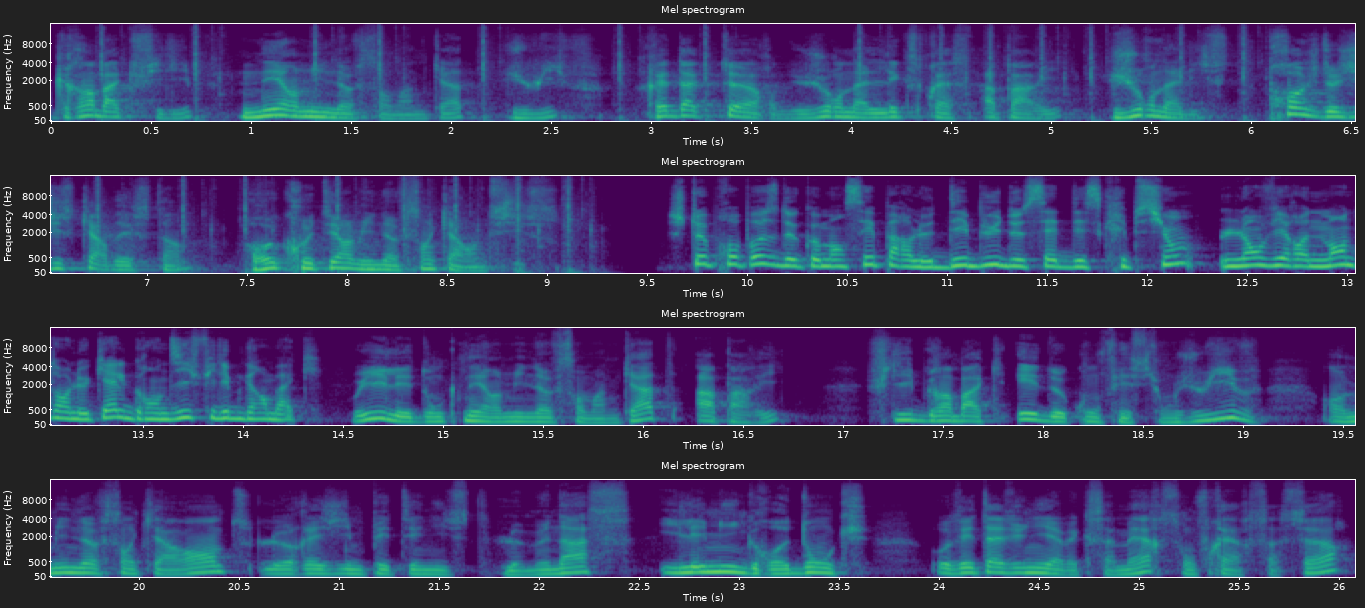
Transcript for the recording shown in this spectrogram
Grimbach Philippe, né en 1924, juif, rédacteur du journal L'Express à Paris, journaliste, proche de Giscard d'Estaing, recruté en 1946. Je te propose de commencer par le début de cette description, l'environnement dans lequel grandit Philippe Grimbach. Oui, il est donc né en 1924 à Paris. Philippe Grimbach est de confession juive. En 1940, le régime pétainiste le menace. Il émigre donc aux États-Unis avec sa mère, son frère, sa sœur.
